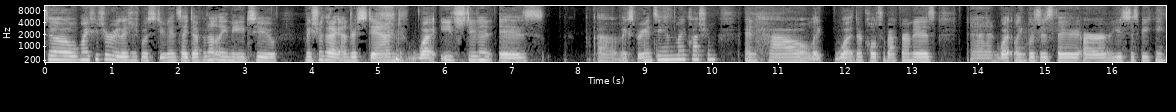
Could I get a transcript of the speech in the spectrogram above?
So my future relationship with students, I definitely need to make sure that I understand what each student is um, experiencing in my classroom and how, like, what their cultural background is and what languages they are used to speaking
